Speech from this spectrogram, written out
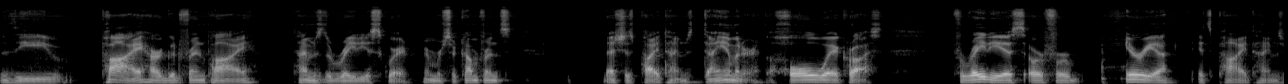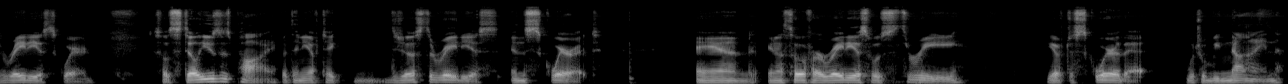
the pi, our good friend pi, times the radius squared. Remember circumference? That's just pi times diameter, the whole way across. For radius or for area, it's pi times radius squared. So it still uses pi, but then you have to take just the radius and square it. And, you know, so if our radius was 3, you have to square that, which will be 9,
